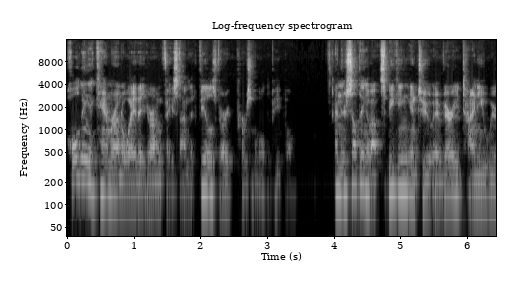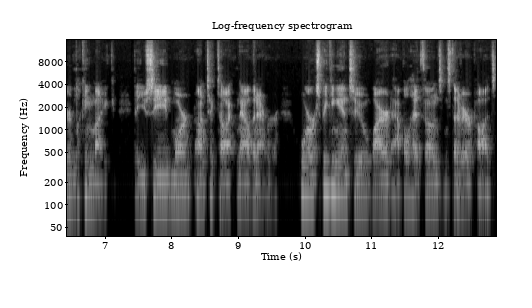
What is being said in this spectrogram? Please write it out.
holding a camera in a way that you're on FaceTime that feels very personal to people. And there's something about speaking into a very tiny, weird looking mic that you see more on TikTok now than ever, or speaking into wired Apple headphones instead of AirPods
